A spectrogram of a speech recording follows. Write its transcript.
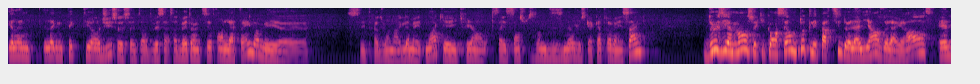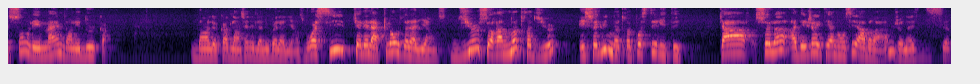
Hellenic Theology, ça, devait, être un titre en latin, là, mais c'est traduit en anglais maintenant, qui a écrit en 1679 jusqu'à 85. Deuxièmement, en ce qui concerne toutes les parties de l'Alliance de la grâce, elles sont les mêmes dans les deux cas, dans le cas de l'Ancienne et de la Nouvelle Alliance. Voici quelle est la clause de l'Alliance. Dieu sera notre Dieu et celui de notre postérité, car cela a déjà été annoncé à Abraham, Genèse 17,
